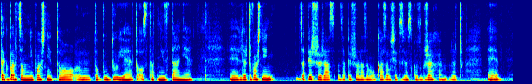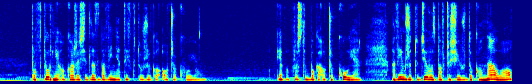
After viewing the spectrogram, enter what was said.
tak bardzo mnie właśnie to, y, to buduje, to ostatnie zdanie. Y, Lecz właśnie za pierwszy raz, za pierwszym razem ukazał się w związku z grzechem, lecz y, powtórnie okaże się dla zbawienia tych, którzy go oczekują. Ja po prostu Boga oczekuję, a wiem, że to dzieło zbawcze się już dokonało,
